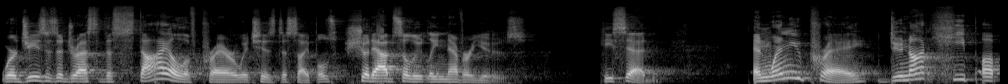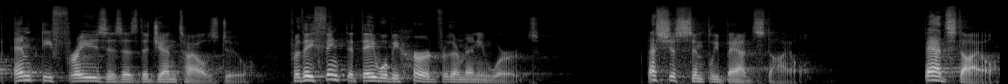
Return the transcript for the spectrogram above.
where Jesus addressed the style of prayer which his disciples should absolutely never use. He said, and when you pray, do not heap up empty phrases as the Gentiles do, for they think that they will be heard for their many words. That's just simply bad style. Bad style.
